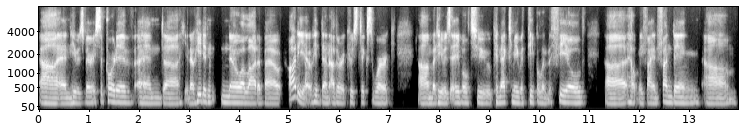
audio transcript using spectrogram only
uh, and he was very supportive. And uh, you know, he didn't know a lot about audio. He'd done other acoustics work, um, but he was able to connect me with people in the field, uh, help me find funding, um,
